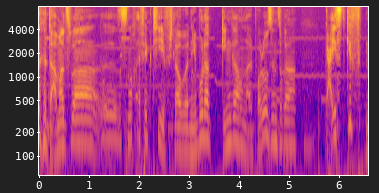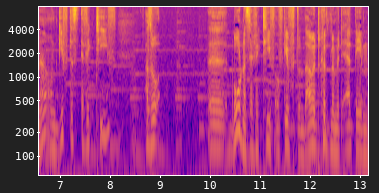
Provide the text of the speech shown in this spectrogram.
damals war es noch effektiv. Ich glaube, Nebula, Ginga und Alpollo sind sogar Geistgift, ne? Und Gift ist effektiv. Also, äh, Boden ist effektiv auf Gift und damit könnten wir mit Erdbeben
